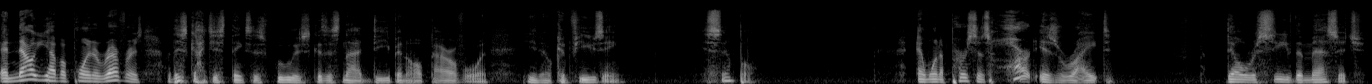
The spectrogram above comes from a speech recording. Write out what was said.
and now you have a point of reference. Well, this guy just thinks it's foolish because it's not deep and all powerful and you know confusing. It's simple. And when a person's heart is right, they'll receive the message.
